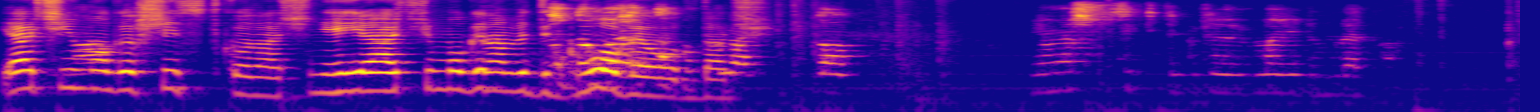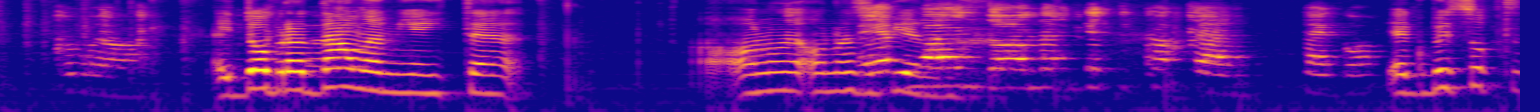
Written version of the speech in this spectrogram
Ja ci mogę wszystko dać, nie? Ja ci mogę nawet No, głowę to oddać. wlej, to. Nie masz wszystkich do mleka. Dobra. Ej, dobra, dałem jej te... Ona, ona A jest ja biedna. dałem do energetyka ten, tego. Jakby co, to,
